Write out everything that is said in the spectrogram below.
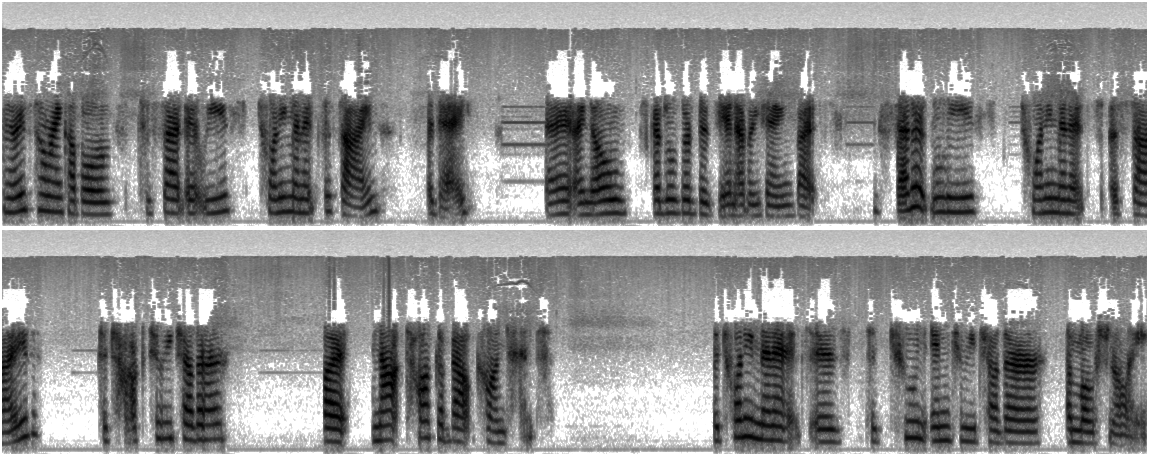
I always tell my couples to set at least 20 minutes aside a day. I, I know schedules are busy and everything, but set at least 20 minutes aside to talk to each other, but not talk about content. The 20 minutes is to tune into each other emotionally.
